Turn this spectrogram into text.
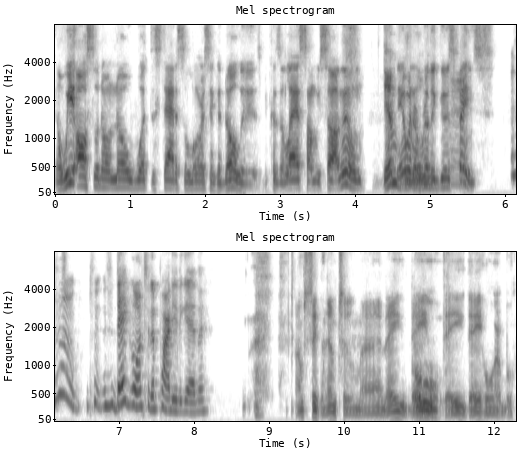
and we also don't know what the status of Lawrence and Condola is because the last time we saw them, them they were in a really good man. space. Mm-hmm. They going to the party together. I'm sick of them too, man. They they Ooh. they they horrible.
